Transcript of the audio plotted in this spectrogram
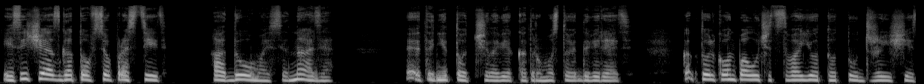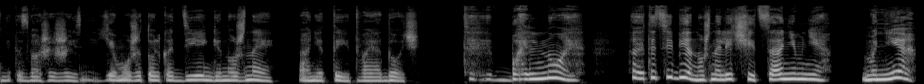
И сейчас готов все простить. Одумайся, Надя. Это не тот человек, которому стоит доверять. Как только он получит свое, то тут же исчезнет из вашей жизни. Ему же только деньги нужны, а не ты, твоя дочь. Ты больной. Это тебе нужно лечиться, а не мне. Мне?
